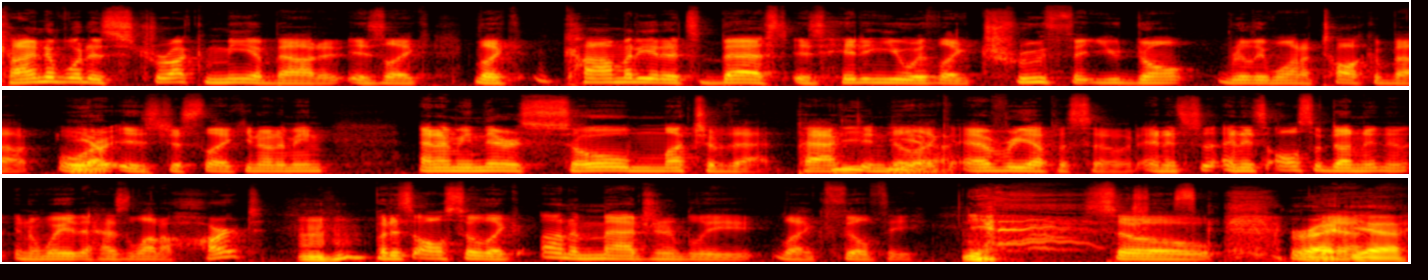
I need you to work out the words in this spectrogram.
kind of what has struck me about it is like like comedy at its best is hitting you with like truth that you don't really want to talk about, or is just like you know what I mean. And I mean, there's so much of that packed into yeah. like every episode, and it's and it's also done in, a- in a way that has a lot of heart, mm-hmm. but it's also like unimaginably like filthy. Yeah. So Right. Yeah. Yeah.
